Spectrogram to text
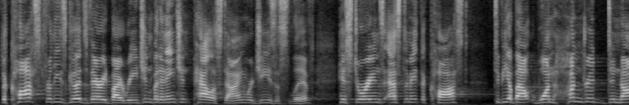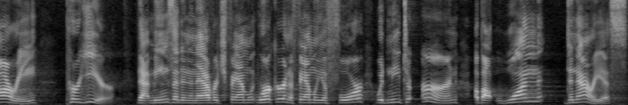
The cost for these goods varied by region, but in ancient Palestine, where Jesus lived, historians estimate the cost to be about 100 denarii per year. That means that an average family worker in a family of four would need to earn about one denarius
